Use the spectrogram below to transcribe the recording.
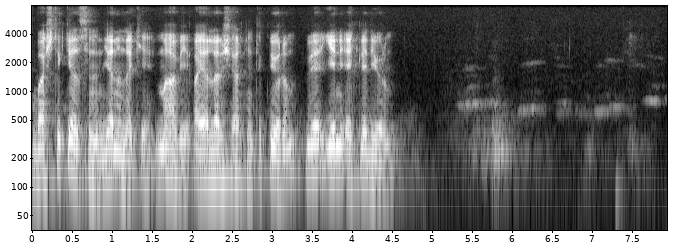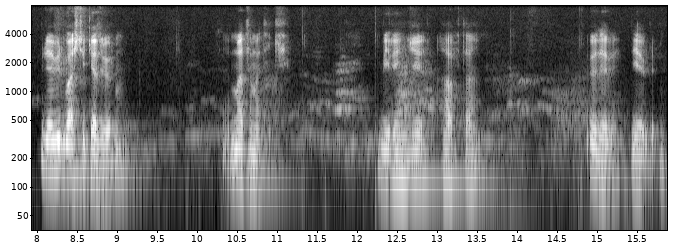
başlık yazısının yanındaki mavi ayarlar işaretine tıklıyorum ve yeni ekle diyorum. Buraya bir başlık yazıyorum. Matematik. Birinci hafta ödevi diyebilirim.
